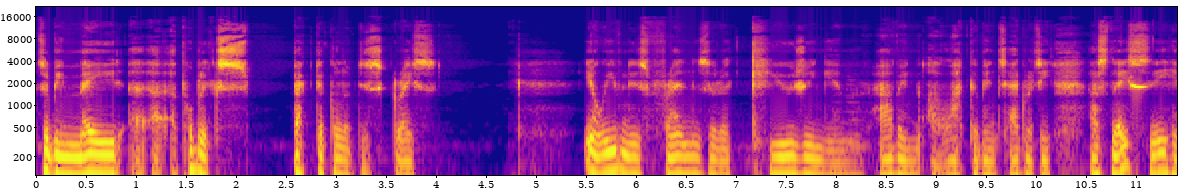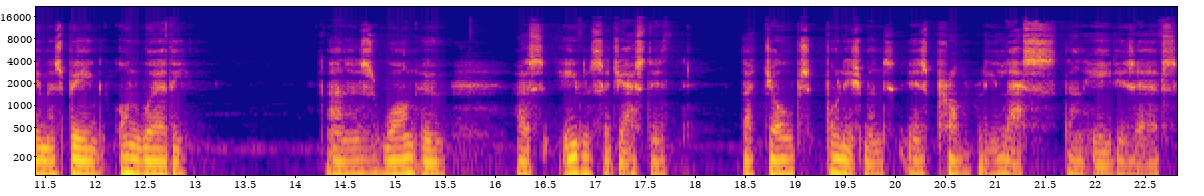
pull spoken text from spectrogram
to be made a, a public spectacle of disgrace. You know, even his friends are accusing him of having a lack of integrity as they see him as being unworthy and as one who has even suggested that Job's punishment is probably less than he deserves.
